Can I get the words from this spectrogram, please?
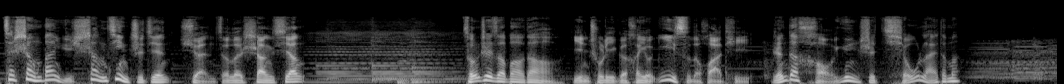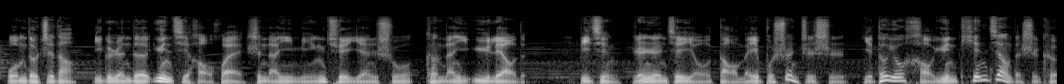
在上班与上进之间选择了上香。从这则报道引出了一个很有意思的话题：人的好运是求来的吗？我们都知道，一个人的运气好坏是难以明确言说，更难以预料的。毕竟，人人皆有倒霉不顺之时，也都有好运天降的时刻。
